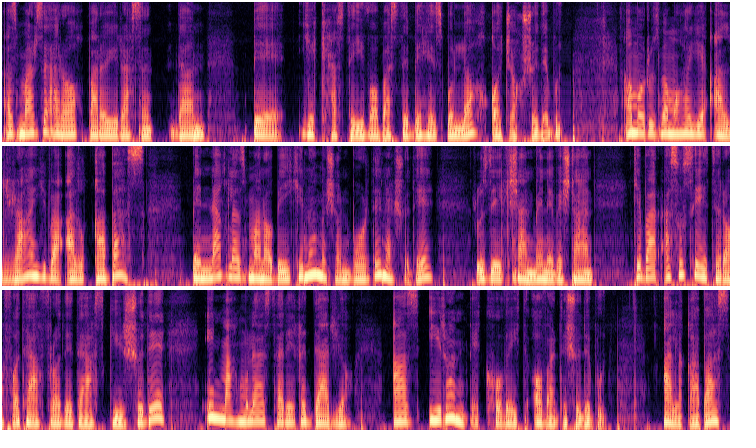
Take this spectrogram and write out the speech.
از مرز عراق برای رسیدن به یک هسته وابسته به حزب الله قاچاق شده بود اما روزنامه های الرای و القبس به نقل از منابعی که نامشان برده نشده روز یک شنبه نوشتند که بر اساس اعترافات افراد دستگیر شده این محموله از طریق دریا از ایران به کویت آورده شده بود القبس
